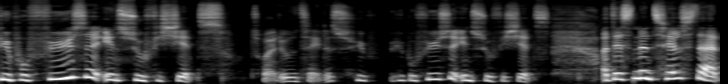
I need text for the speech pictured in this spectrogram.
hypofyseinsufficiens, tror jeg det udtales. Hy- hypofyseinsufficiens. Og det er sådan en tilstand,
